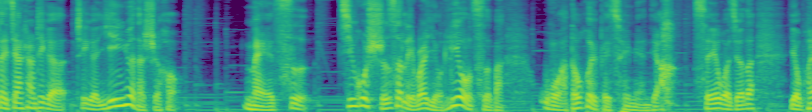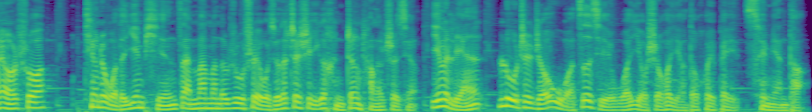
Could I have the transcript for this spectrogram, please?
再加上这个这个音乐的时候，每次。几乎十次里边有六次吧，我都会被催眠掉。所以我觉得有朋友说听着我的音频在慢慢的入睡，我觉得这是一个很正常的事情，因为连录制者我自己，我有时候也都会被催眠到。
